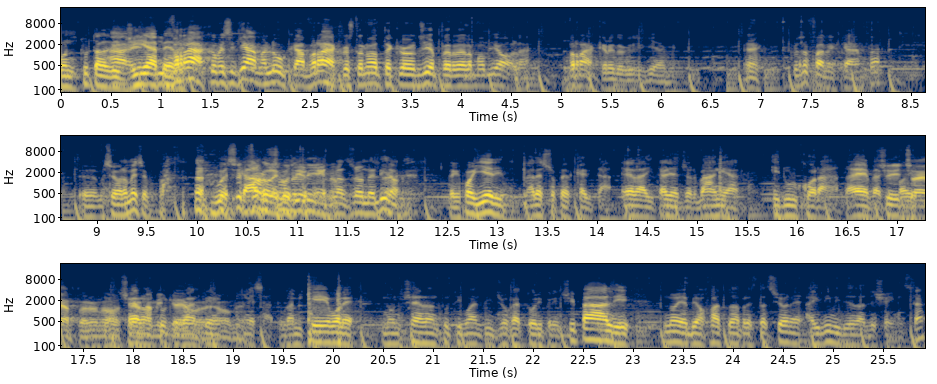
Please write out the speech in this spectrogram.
con tutta la Ah, il, regia per... VRA, come si chiama Luca? VRA, questa nuova tecnologia per la moviola. VRA credo che si chiami. Eh, cosa fa nel camper? Eh, secondo me si fa due scatole così, un sonnellino, perché poi ieri, adesso per carità, era Italia-Germania edulcorata, eh, perché Sì, poi certo, no, no, non c'era c'erano tutti un'amichevole, quanti, esatto, un'amichevole, non c'erano tutti quanti i giocatori principali, noi abbiamo fatto una prestazione ai limiti della decenza,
